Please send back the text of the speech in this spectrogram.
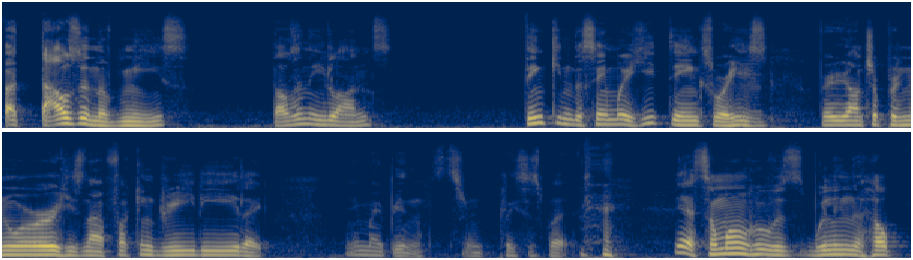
a thousand of me's, thousand Elons, thinking the same way he thinks, where he's Mm. very entrepreneur, he's not fucking greedy. Like, he might be in certain places, but yeah, someone who is willing to help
